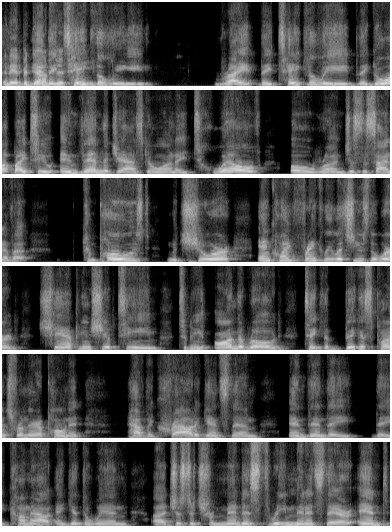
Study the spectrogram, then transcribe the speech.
And they had been down. And they 15. take the lead. Right. They take the lead. They go up by two, and then the Jazz go on a 12- 0 run, just a sign of a composed, mature, and quite frankly, let's use the word championship team to be mm. on the road, take the biggest punch from their opponent, have the crowd against them, and then they they come out and get the win. Uh, just a tremendous three minutes there. And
